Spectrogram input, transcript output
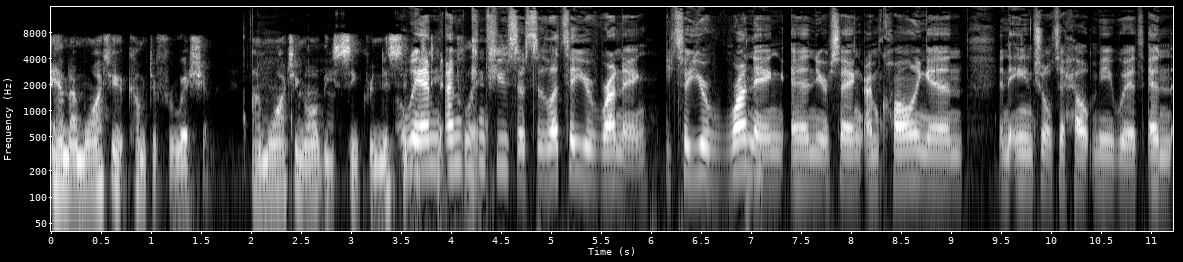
and I'm watching it come to fruition. I'm watching all these synchronicities Wait, I'm I'm confused. So, so let's say you're running. So you're mm-hmm. running, and you're saying, "I'm calling in an angel to help me with." And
